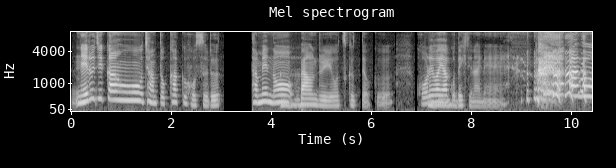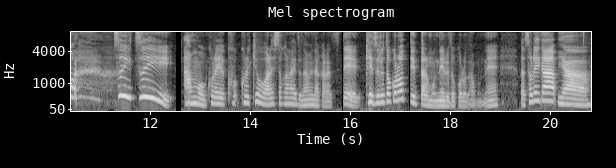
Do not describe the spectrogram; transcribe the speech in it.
寝る時間をちゃんと確保するためのうんうんバウンダリーを作っておく。これはやっこできてないね。あのついついあもうこれここれ今日終わらしとかないとダメだからっつって削るところって言ったらもう寝るところだもんね。だそれが Yeah.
